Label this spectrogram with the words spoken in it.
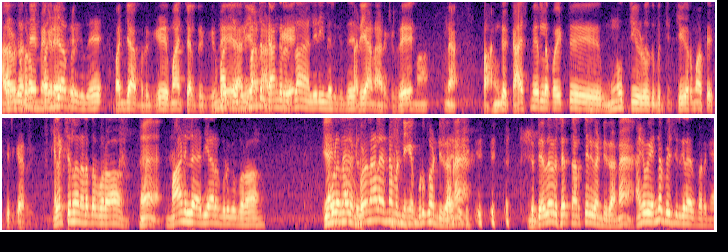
அதுக்கப்புறம் பஞ்சாப். இருக்குது. பஞ்சாப் இருக்கு இமாச்சல் இருக்கு, காங்கிரஸ் தான் லீடிங்ல இருக்குது. ஹரியானா இருக்குது. அங்க காஷ்மீர்ல போயிட்டு முன்னூத்தி எழுபது பத்தி தீவிரமா பேசியிருக்காரு. எலெக்ஷன்லாம் நடத்த போறோம். மாநில அதிகாரம் கொடுக்க போறோம். இவ்வளவு நாள் இவ்வளவு நாள் என்ன பண்ணீங்க? கொடுக்க வேண்டியதானே? இந்த தேர்தலோட சேர்த்து நடத்திட வேண்டியதானே? அங்க போய் என்ன பேசியிருக்கிறாரு பாருங்க.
